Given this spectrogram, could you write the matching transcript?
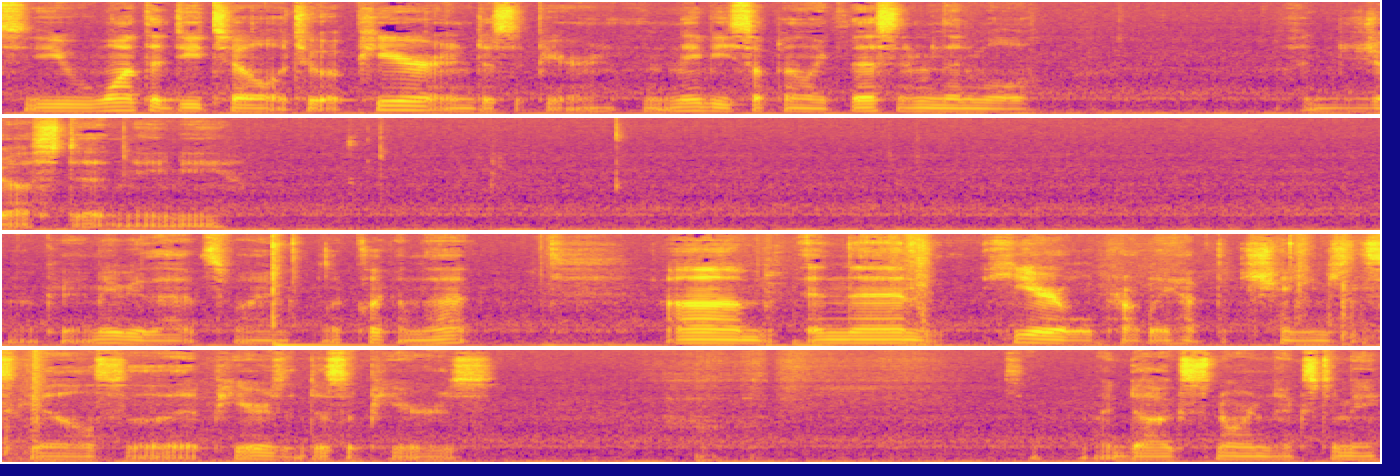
so you want the detail to appear and disappear. Maybe something like this, and then we'll adjust it maybe. Okay, maybe that's fine. Let's click on that. Um, and then here we'll probably have to change the scale so that it appears and disappears. My dog's snoring next to me.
